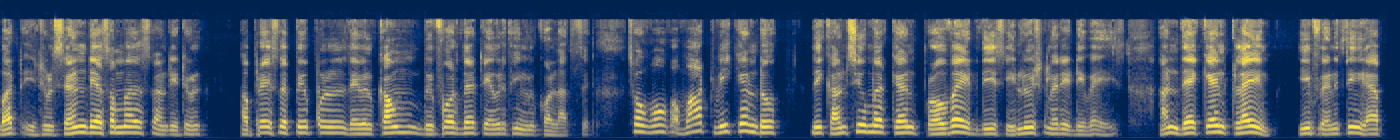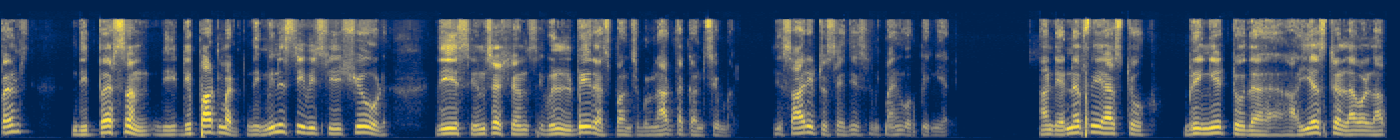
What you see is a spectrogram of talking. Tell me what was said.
But it will send SMS and it will appraise the people, they will come. Before that, everything will collapse. So what we can do, the consumer can provide this illusionary device and they can claim if anything happens, the person, the department, the ministry which issued these instructions will be responsible, not the consumer. Sorry to say, this is my opinion. And NFE has to bring it to the highest level of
